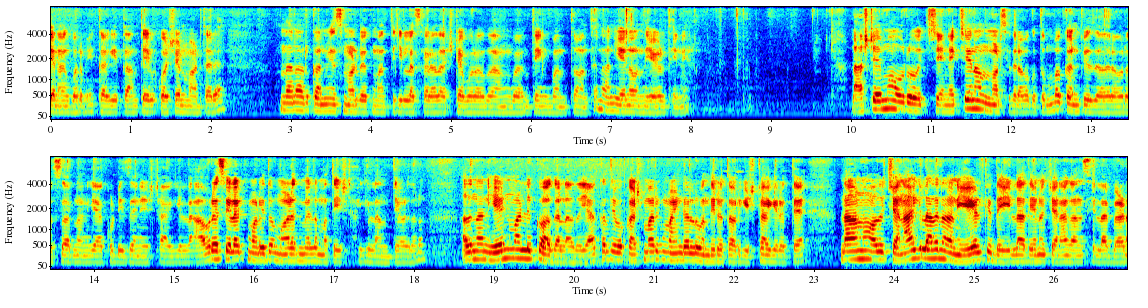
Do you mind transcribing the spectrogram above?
ಚೆನ್ನಾಗಿ ಬರಬೇಕಾಗಿತ್ತು ಅಂತೇಳಿ ಕ್ವಶನ್ ಮಾಡ್ತಾರೆ. ನಾನು ಅವ್ರು ಕನ್ವಿನ್ಸ್ ಮಾಡಬೇಕು ಮತ್ತೆ, ಇಲ್ಲ ಸರ್ ಅದು ಅಷ್ಟೇ ಬರೋದು, ಹಂಗೆ ಬಂತು ಹಿಂಗೆ ಬಂತು ಅಂತ ನಾನು ಏನೋ ಒಂದು ಹೇಳ್ತೀನಿ. ಲಾಸ್ಟ್ ಟೈಮು ಅವರು ಚೆ ನೆಕ್ಸ್ಟ್ ಏನೋ ಒಂದು ಮಾಡಿಸಿದ್ರು, ಅವಾಗ ತುಂಬ ಕನ್ಫ್ಯೂಸ್ ಆದರು ಅವರು. ಸರ್ ನನಗೆ ಯಾಕೋ ಡಿಸೈನ್ ಇಷ್ಟ ಆಗಿಲ್ಲ. ಅವರೇ ಸೆಲೆಕ್ಟ್ ಮಾಡಿದ್ದು, ಮಾಡಿದ್ಮೇಲೆ ಮತ್ತೆ ಇಷ್ಟ ಆಗಿಲ್ಲ ಅಂತ ಹೇಳಿದ್ರು. ಅದು ನಾನು ಏನು ಮಾಡಲಿಕ್ಕೂ ಆಗಲ್ಲ. ಅದು ಯಾಕಂದರೆ ಇವಾಗ ಕಸ್ಟಮರ್ಗೆ ಮೈಂಡಲ್ಲಿ ಒಂದಿರುತ್ತೆ, ಅವ್ರಿಗೆ ಇಷ್ಟ ಆಗಿರುತ್ತೆ. ನಾನು ಅದು ಚೆನ್ನಾಗಿಲ್ಲ ಅಂದರೆ ನಾನು ಹೇಳ್ತಿದ್ದೆ, ಇಲ್ಲ, ಅದೇನೋ ಚೆನ್ನಾಗಿ ಅನಿಸಿಲ್ಲ, ಬೇಡ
